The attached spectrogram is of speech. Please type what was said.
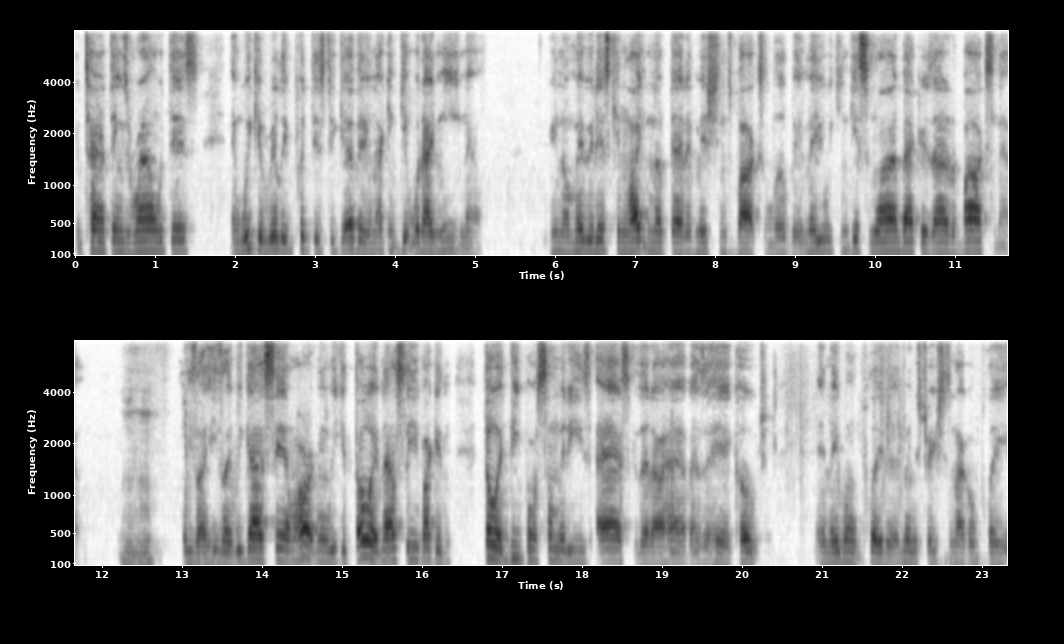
can turn things around with this, and we can really put this together, and I can get what I need now. You know, maybe this can lighten up that admissions box a little bit. Maybe we can get some linebackers out of the box now. Mm-hmm. He's like, he's like, we got Sam Hartman. We can throw it now. See if I can throw it deep on some of these asks that I have as a head coach, and they won't play. The administration's not going to play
